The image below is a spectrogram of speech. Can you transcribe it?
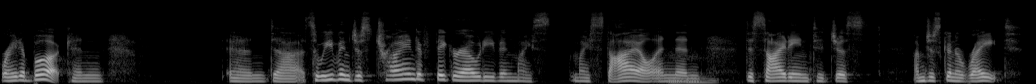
write a book and and uh, so even just trying to figure out even my my style and then Mm-hmm. deciding to just I'm just going to write.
